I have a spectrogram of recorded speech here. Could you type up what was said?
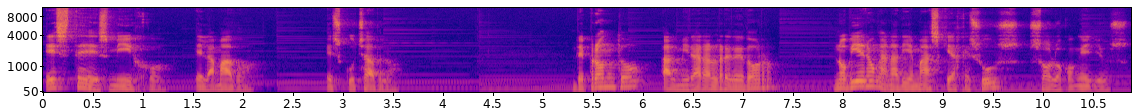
Este es mi Hijo, el amado, escuchadlo. De pronto, al mirar alrededor, no vieron a nadie más que a Jesús solo con ellos.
